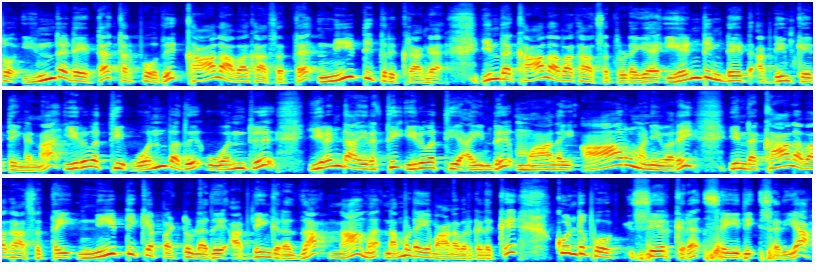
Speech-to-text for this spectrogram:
ஸோ இந்த டேட்டை தற்போது கால அவகாசத்தை நீட்டித்திருக்கிறாங்க. இந்த கால அவகாசத்துடைய எண்டிங் டேட் அப்படின்னு கேட்டிங்கன்னா இருபத்தி ஒன்பது ஒன்று இரண்டாயிரத்தி இருபத்தி ஐந்து மாலை ஆறு மணி வரை இந்த கால அவகாசத்தை நீட்டிக்கப்பட்டுள்ளது அப்படிங்கிறது தான் நாம் நம்முடைய மாணவர்களுக்கு கொண்டு போ சேர்க்கிற செய்தி சரியா?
